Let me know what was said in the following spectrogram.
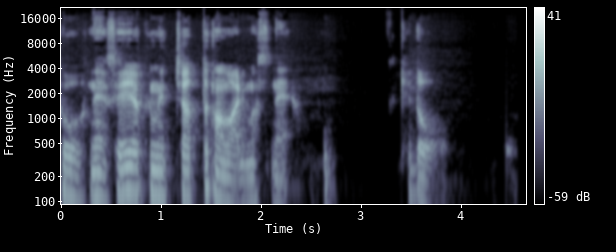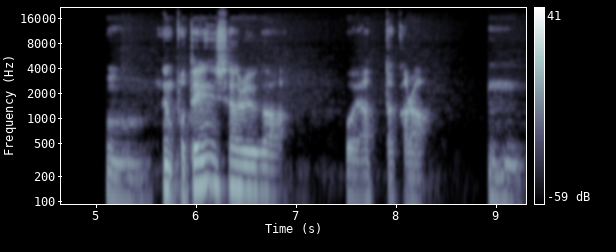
そうね、制約めっちゃあった感はありますね。けど、うん、でもポテンシャルがこうあったから、うん、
